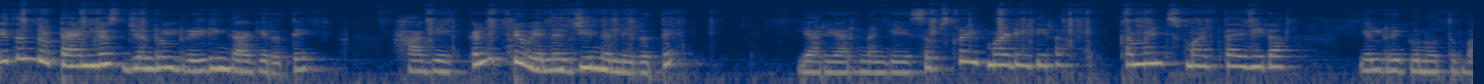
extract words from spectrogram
ಇದೊಂದು ಟೈಮ್ಲೆಸ್ ಜನರಲ್ ರೀಡಿಂಗ್ ಆಗಿರುತ್ತೆ. ಹಾಗೆ ಕಲೆಕ್ಟಿವ್ ಎನರ್ಜಿನಲ್ಲಿರುತ್ತೆ ಯಾರ್ಯಾರು ನನಗೆ ಸಬ್ಸ್ಕ್ರೈಬ್ ಮಾಡಿದ್ದೀರಾ ಕಮೆಂಟ್ಸ್ ಮಾಡ್ತಾ ಇದ್ದೀರಾ, ಎಲ್ರಿಗೂ ತುಂಬ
